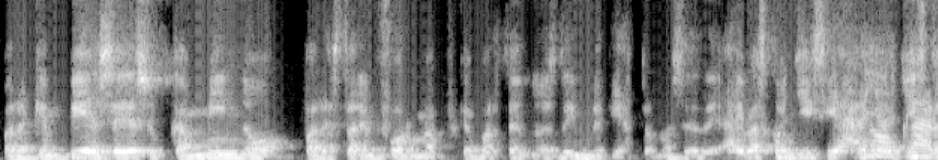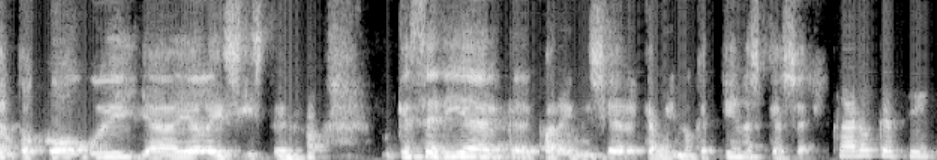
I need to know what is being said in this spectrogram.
para que empiece su camino para estar en forma, porque aparte no es de inmediato, no es de, ay, vas con Gizzy, ay, ya te tocó, güey, ya, ya la hiciste, ¿no? ¿Qué sería el, para iniciar el camino? ¿Qué tienes que hacer? Claro que sí.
